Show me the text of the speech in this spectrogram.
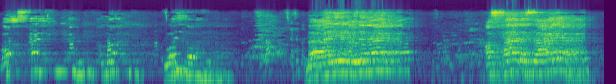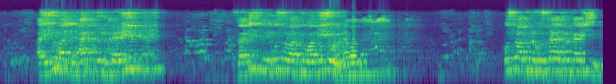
وأصحابه أهل الفضائل والمواهب معالي العلماء. أصحاب السعادة. أيها الحفل الكريم فباسم أسرة ومير وكنعان أسرة الأستاذ الكريم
